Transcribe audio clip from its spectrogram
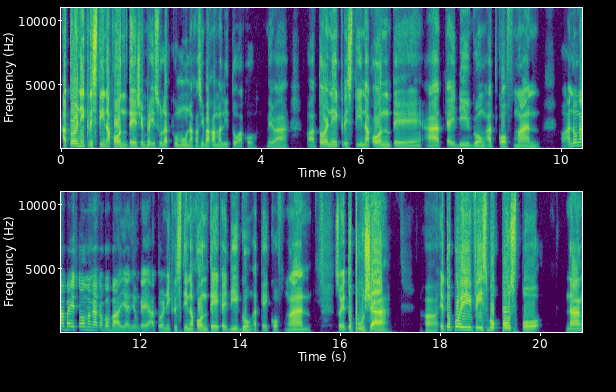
Attorney Christina Conte. Syempre isulat ko muna kasi baka malito ako di ba? O, Attorney Christina Conte at kay Digong at Kaufman. O, ano nga ba ito mga kababayan, yung kay Attorney Christina Conte, kay Digong at kay Kaufman. So ito po siya. Ah, ito po ay Facebook post po ng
